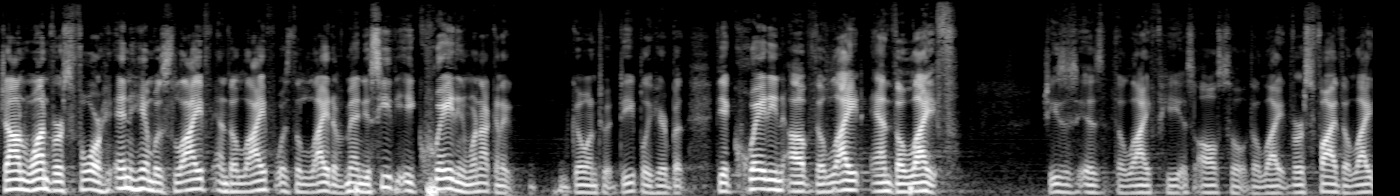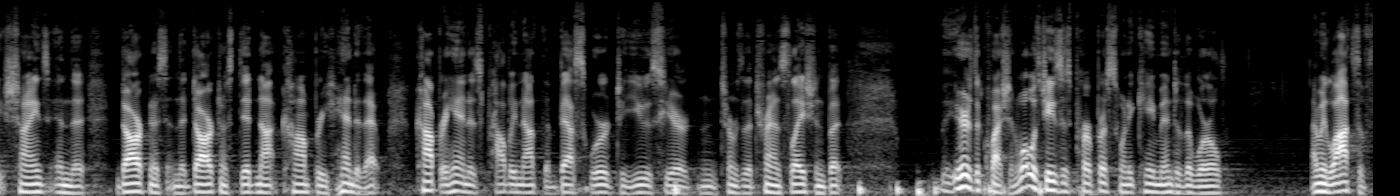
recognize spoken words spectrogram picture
John 1, verse 4 In him was life, and the life was the light of men. You see the equating, we're not going to go into it deeply here, but the equating of the light and the life. Jesus is the life, he is also the light. Verse 5 the light shines in the darkness, and the darkness did not comprehend it. That comprehend is probably not the best word to use here in terms of the translation, but here's the question What was Jesus' purpose when he came into the world? I mean, lots of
